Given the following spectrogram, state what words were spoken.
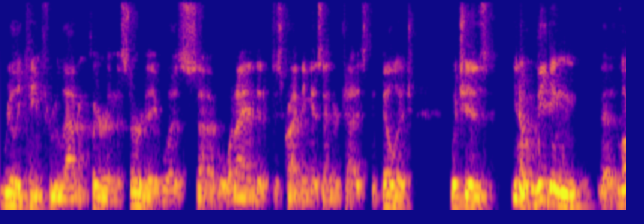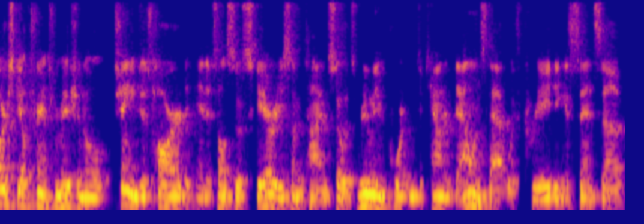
really came through loud and clear in the survey was uh, what I ended up describing as energize the village, which is you know, leading large scale transformational change is hard and it's also scary sometimes. So it's really important to counterbalance that with creating a sense of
